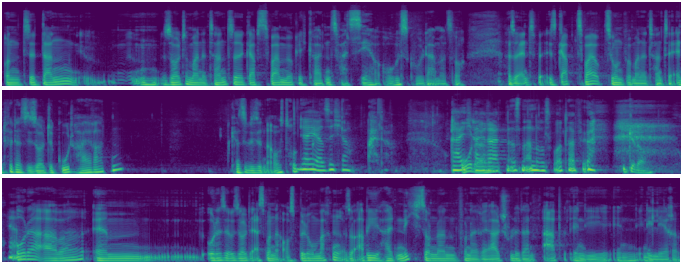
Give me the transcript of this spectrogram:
Und dann äh, sollte meine Tante, gab es zwei Möglichkeiten, es war sehr oldschool damals noch. Also es gab zwei Optionen für meine Tante. Entweder sie sollte gut heiraten. Kennst du diesen Ausdruck? Ja, ja, sicher. Alter. Reich Oder, heiraten ist ein anderes Wort dafür. Genau. Ja. Oder aber, ähm, oder sie sollte erstmal eine Ausbildung machen, also Abi halt nicht, sondern von der Realschule dann ab in die, in, in die Lehre.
